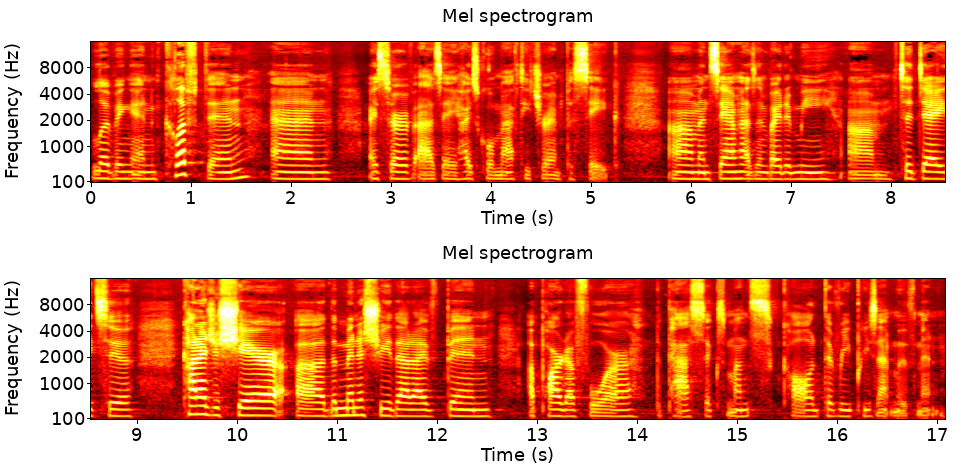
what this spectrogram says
living in Clifton, and I serve as a high school math teacher in Passaic. Um, and Sam has invited me um, today to kind of just share uh, the ministry that I've been a part of for the past six months called the Represent Movement.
